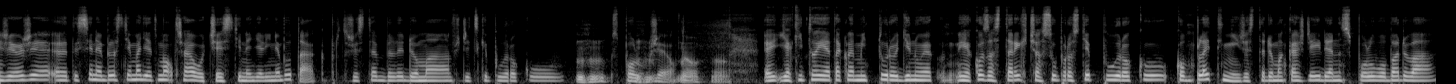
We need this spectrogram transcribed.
že, jo, že eh, ty si nebyl s těma dětma třeba od česti nedělí nebo tak, protože jste byli doma vždycky půl roku uh-huh, spolu, uh-huh, že jo? No, no. Eh, jaký to je takhle mít tu rodinu jako, jako za starých časů prostě půl roku kompletní, že jste doma každý den spolu oba dva?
